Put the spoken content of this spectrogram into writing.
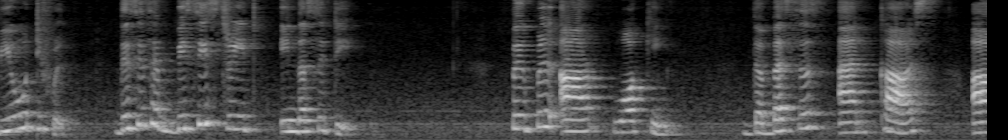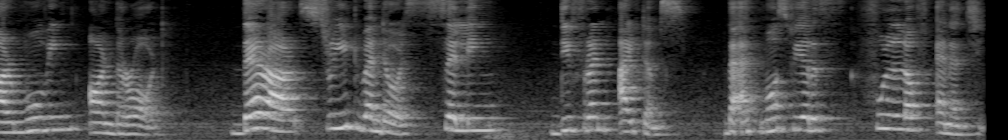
beautiful. This is a busy street in the city. People are walking. The buses and cars are moving on the road. There are street vendors selling different items. The atmosphere is full of energy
